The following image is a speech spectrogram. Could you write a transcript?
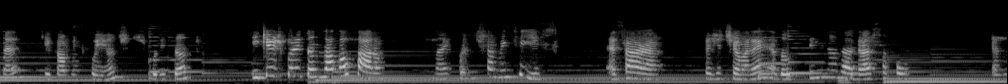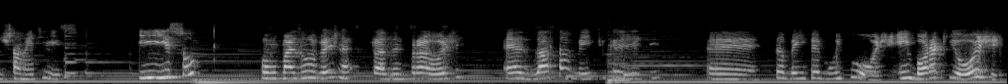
né? Que Calvino foi antes dos puritanos, e que os puritanos adotaram, né? Foi justamente isso. Essa que a gente chama, né? A doutrina da graça comum. É justamente isso. E isso, como mais uma vez, né? Trazendo para hoje, é exatamente o que a gente é, também vê muito hoje. Embora que hoje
